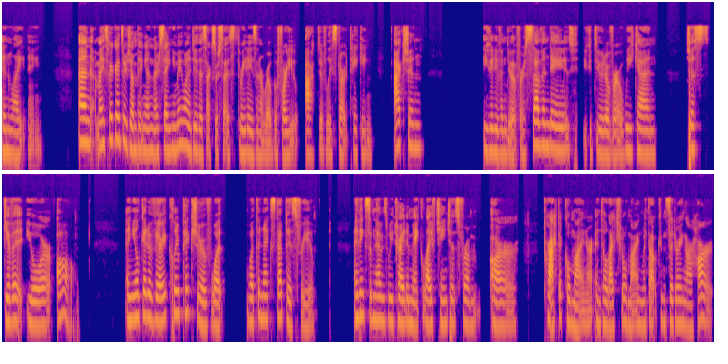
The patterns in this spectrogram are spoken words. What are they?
enlightening. And my spirit guides are jumping in. They're saying you may want to do this exercise three days in a row before you actively start taking action. You could even do it for seven days. You could do it over a weekend. Just give it your all. And you'll get a very clear picture of what, what the next step is for you. I think sometimes we try to make life changes from our practical mind, our intellectual mind, without considering our heart.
